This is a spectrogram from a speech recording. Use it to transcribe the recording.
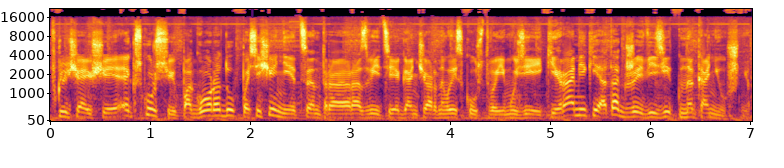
включающая экскурсию по городу, посещение Центра развития гончарного искусства и музея керамики, а также визит на конюшню.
